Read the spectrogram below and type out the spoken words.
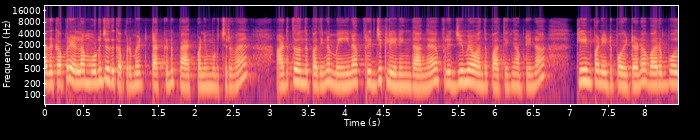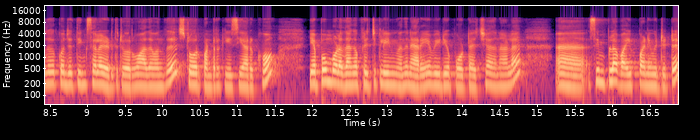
அதுக்கப்புறம் எல்லாம் முடிஞ்சதுக்கப்புறமேட்டு டக்குன்னு பேக் பண்ணி முடிச்சிருவேன். அடுத்து வந்து பார்த்திங்கன்னா மெயினாக ஃப்ரிட்ஜ் க்ளீனிங் தாங்க. ஃப்ரிட்ஜுமே வந்து பார்த்திங்க அப்படின்னா க்ளீன் பண்ணிட்டு போயிட்டோன்னா வரும்போது கொஞ்சம் திங்ஸ் எல்லாம் எடுத்துகிட்டு வருவோம். அதை வந்து ஸ்டோர் பண்ணுறதுக்கு ஈஸியாக இருக்கும். எப்பவும் போல் தாங்க ஃப்ரிட்ஜ் க்ளீனிங் வந்து நிறைய வீடியோ போட்டாச்சு. அதனால் சிம்பிளாக வைப் பண்ணி விட்டுட்டு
